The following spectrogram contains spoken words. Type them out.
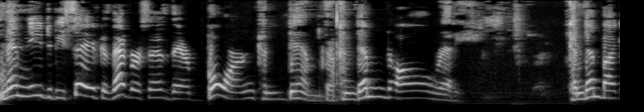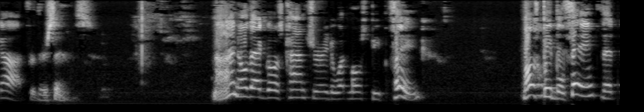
Men need to be saved because that verse says they're born condemned. They're condemned already. Condemned by God for their sins. Now I know that goes contrary to what most people think. Most people think that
